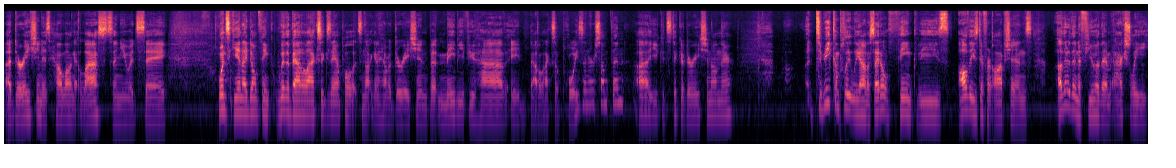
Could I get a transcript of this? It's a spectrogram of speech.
Uh, duration is how long it lasts, and you would say once again, I don't think with a battle axe example, it's not going to have a duration, but maybe if you have a battle axe of poison or something, uh, you could stick a duration on there. Uh, to be completely honest, I don't think these all these different options, other than a few of them, actually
